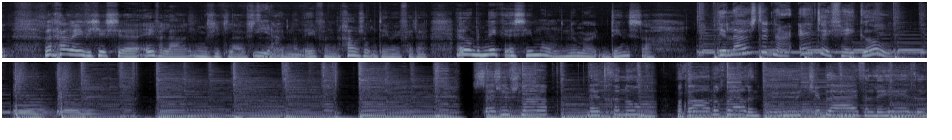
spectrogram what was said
We gaan eventjes eh, even la muziek luisteren. Ja. En dan even, gaan we zo meteen weer verder. En dan met Nick en Simon, nummer Dinsdag. Je luistert naar RTV Go. Zes uur slaap, net genoeg, maar wou nog wel een uurtje blijven liggen.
